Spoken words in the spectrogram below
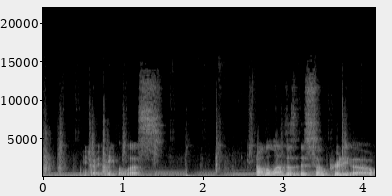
Let me try to angle this. On the lenses is so pretty though.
